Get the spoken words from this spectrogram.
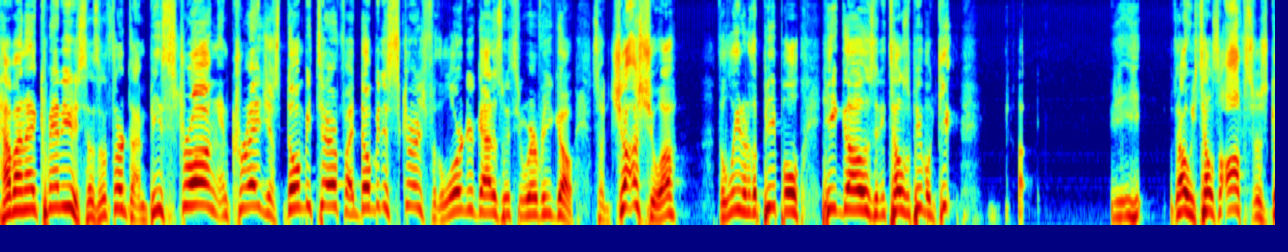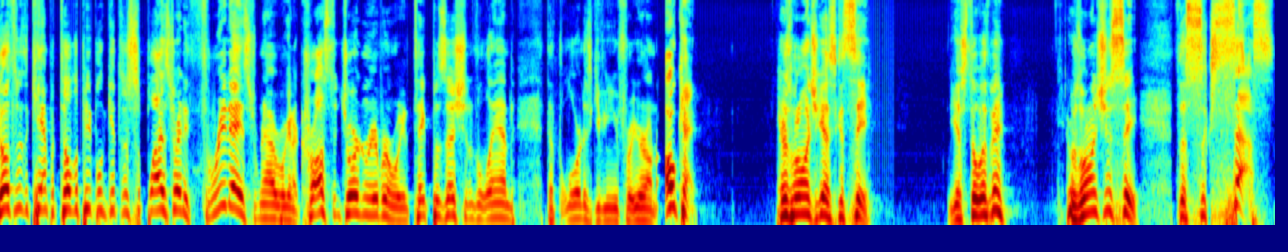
Have I not commanded you? He says the third time, be strong and courageous. Don't be terrified. Don't be discouraged, for the Lord your God is with you wherever you go. So Joshua, the leader of the people, he goes and he tells the people, uh, he, so he tells the officers, go through the camp and tell the people get their supplies ready. Three days from now, we're going to cross the Jordan River and we're going to take possession of the land that the Lord is giving you for your own. Okay, here's what I want you guys to see. You guys still with me? Here's what I want you to see the success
